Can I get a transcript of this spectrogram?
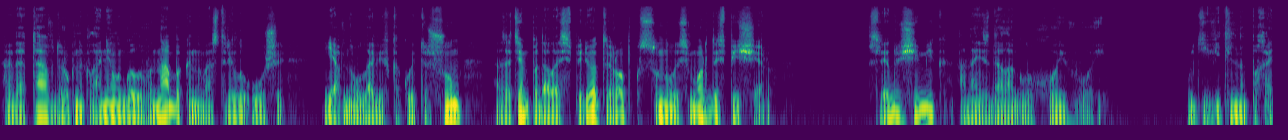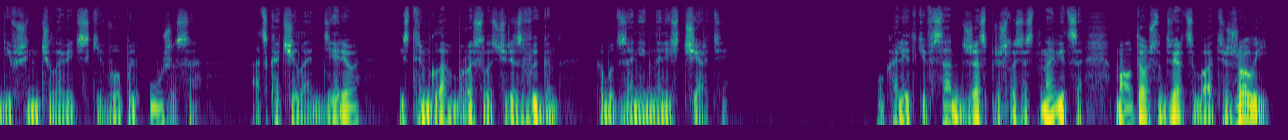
когда та вдруг наклонила голову на бок и навострила уши, явно уловив какой-то шум, а затем подалась вперед и робко сунулась мордой в пещеру. В следующий миг она издала глухой вой, удивительно походивший на человеческий вопль ужаса, отскочила от дерева и стремглав бросилась через выгон — как будто за ней гнались черти. У калитки в сад Джесс пришлось остановиться. Мало того, что дверца была тяжелой,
